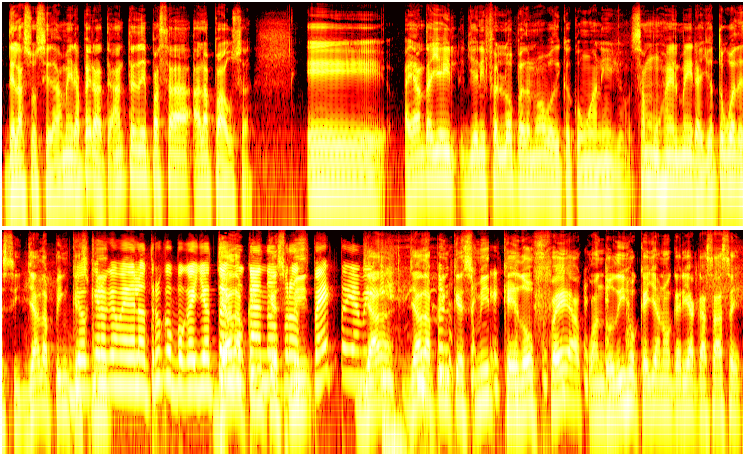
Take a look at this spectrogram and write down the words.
de la sociedad. Mira, espérate, antes de pasar a la pausa, eh, ahí anda Jennifer López de nuevo con un anillo. Esa mujer, mira, yo te voy a decir, ya la Pink Yo quiero que me dé los trucos porque yo estoy buscando prospectos y a mí. Ya, la Pink Smith quedó fea cuando dijo que ella no quería casarse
